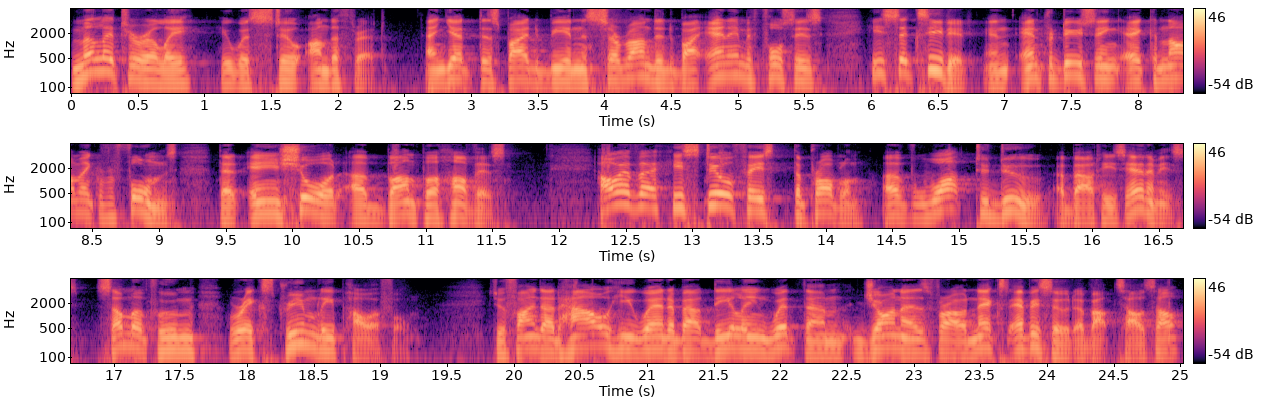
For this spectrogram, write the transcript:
militarily he was still under threat. And yet, despite being surrounded by enemy forces, he succeeded in introducing economic reforms that ensured a bumper harvest. However, he still faced the problem of what to do about his enemies, some of whom were extremely powerful. To find out how he went about dealing with them, join us for our next episode about Cao Cao.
